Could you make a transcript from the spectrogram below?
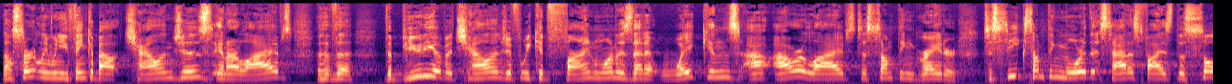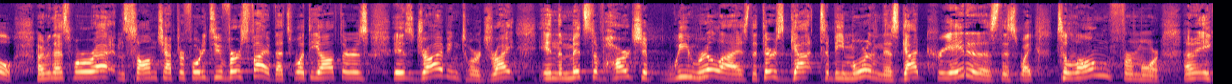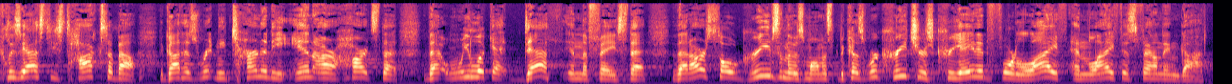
Now, certainly, when you think about challenges in our lives, the, the beauty of a challenge, if we could find one, is that it wakens our, lives to something greater, to seek something more that satisfies the soul. I mean, that's where we're at in Psalm chapter 42, verse 5. That's what the author is, is driving towards, right? In the midst of hardship, we realize that there's got to be more than this. God created us this way to long for more. I mean, Ecclesiastes talks about God has written eternity in our hearts that, that when we look at death, in the face, that, that our soul grieves in those moments because we're creatures created for life, and life is found in God.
